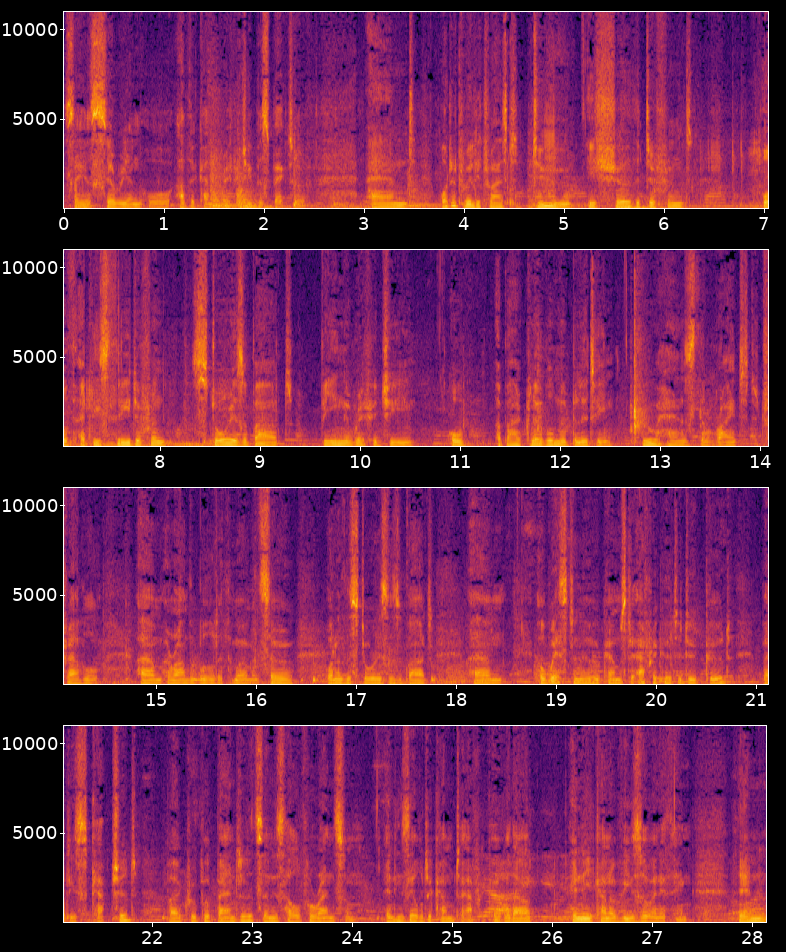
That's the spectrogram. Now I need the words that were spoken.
say, a Syrian or other kind of refugee perspective. And what it really tries to do is show the different, or at least three different stories about being a refugee or about global mobility. Who has the right to travel um, around the world at the moment? So one of the stories is about um, a Westerner who comes to Africa to do good, but is captured by a group of bandits and is held for ransom. And he's able to come to Africa without any kind of visa or anything. Then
